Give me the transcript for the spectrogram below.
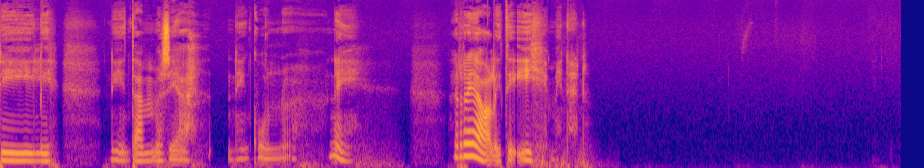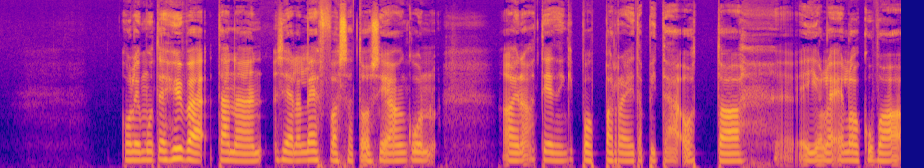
diili, niin tämmöisiä niin kuin, niin, reality-ihminen. Oli muuten hyvä tänään siellä leffassa tosiaan, kun aina tietenkin poppareita pitää ottaa. Ei ole elokuvaa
